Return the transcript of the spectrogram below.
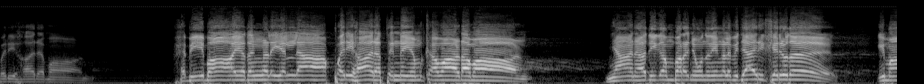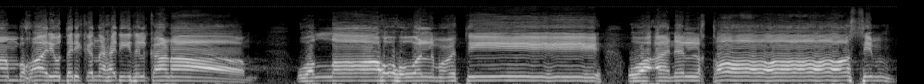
പരിഹാരമാണ്. ഹബീബായ തങ്ങളെ എല്ലാ പരിഹാരത്തിന്റെയും കവാടമാണ്. ഞാൻ അധികം പറഞ്ഞു എന്ന് നിങ്ങൾ വിചാരിക്കരുത്. ഇമാം ബുഹാരി ഉദ്ധരിക്കുന്ന ഹദീസിൽ കാണാം. വല്ലാഹു ഹുവൽ മുഅ്തി വഅനൽ ഖാസിം.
